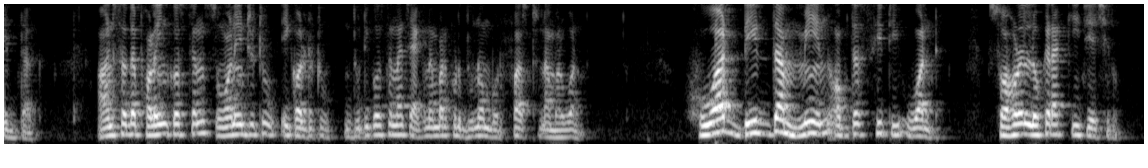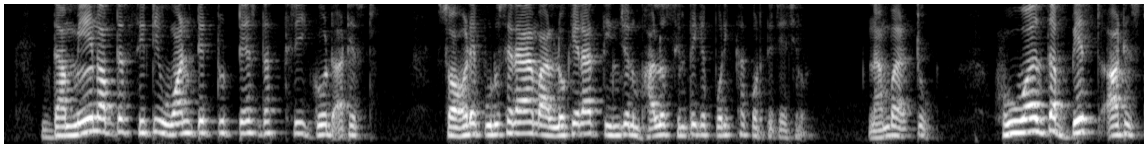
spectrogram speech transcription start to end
এর দাগ answer the following questions one into two equal to two দুটি কোশ্চেন আছে, এক নাম্বার করে দু number first number one what did the men of the city want শহরের লোকেরা কি চেয়েছিল? The men of the city wanted to test the three good artist শহরে পুরুষেরা বা লোকেরা তিনজন ভালো শিল্পীকে পরীক্ষা করতে চেয়েছিল। Number two who was the best artist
